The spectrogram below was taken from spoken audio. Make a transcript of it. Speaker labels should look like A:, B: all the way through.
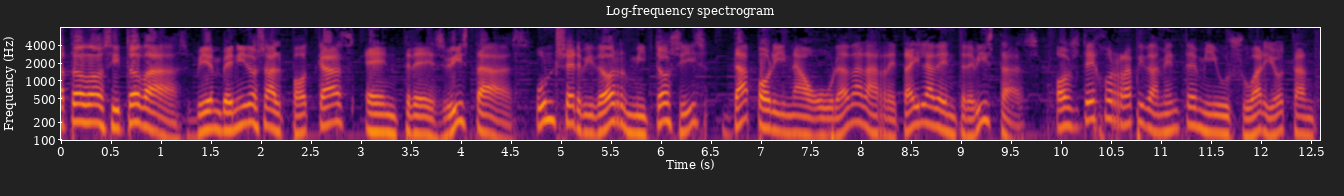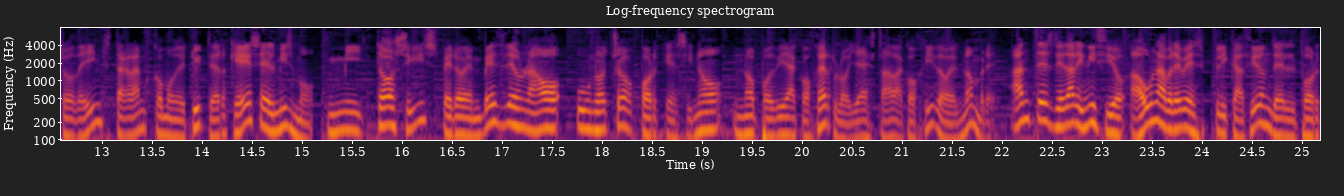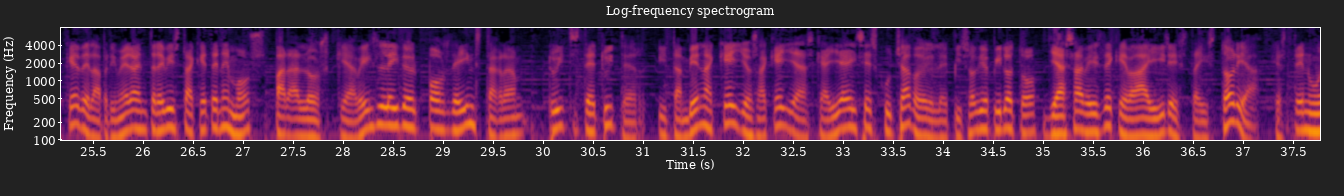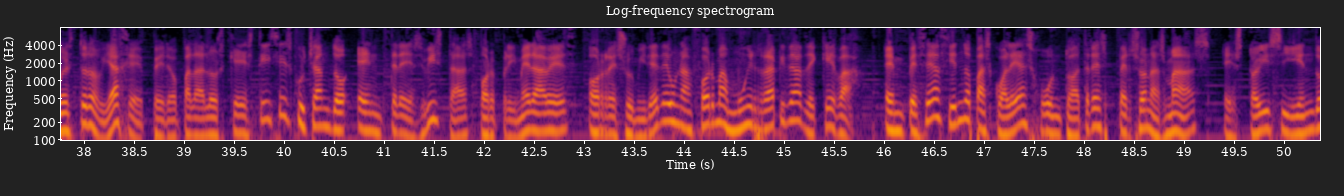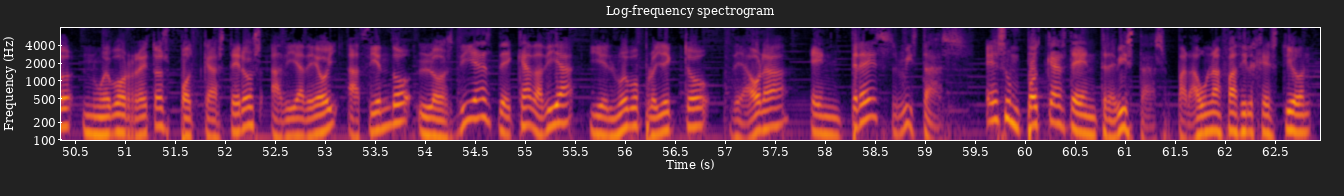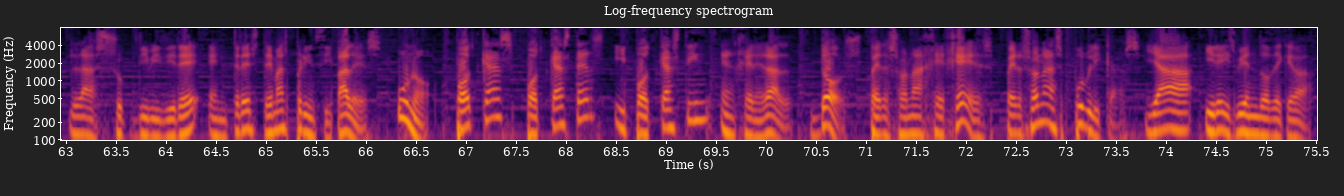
A: Hola a todos y todas, bienvenidos al podcast En Tres Vistas. Un servidor, Mitosis, da por inaugurada la retaila de entrevistas. Os dejo rápidamente mi usuario, tanto de Instagram como de Twitter, que es el mismo, Mitosis, pero en vez de una O, un 8, porque si no, no podía cogerlo, ya estaba cogido el nombre. Antes de dar inicio a una breve explicación del porqué de la primera entrevista que tenemos, para los que habéis leído el post de Instagram, tweets de Twitter y también aquellos, aquellas que hayáis escuchado el episodio piloto, ya sabéis de qué va a ir esta historia, este nuestro viaje, pero para los que estéis escuchando en tres vistas por primera vez, os resumiré de una forma muy rápida de qué va. Empecé haciendo pascualeas junto a tres personas más. Estoy siguiendo nuevos retos podcasteros a día de hoy, haciendo los días de cada día y el nuevo proyecto de ahora en tres vistas. Es un podcast de entrevistas. Para una fácil gestión las subdividiré en tres temas principales. 1. Podcast, podcasters y podcasting en general. 2. Personajes, personas públicas. Ya iréis viendo de qué va.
